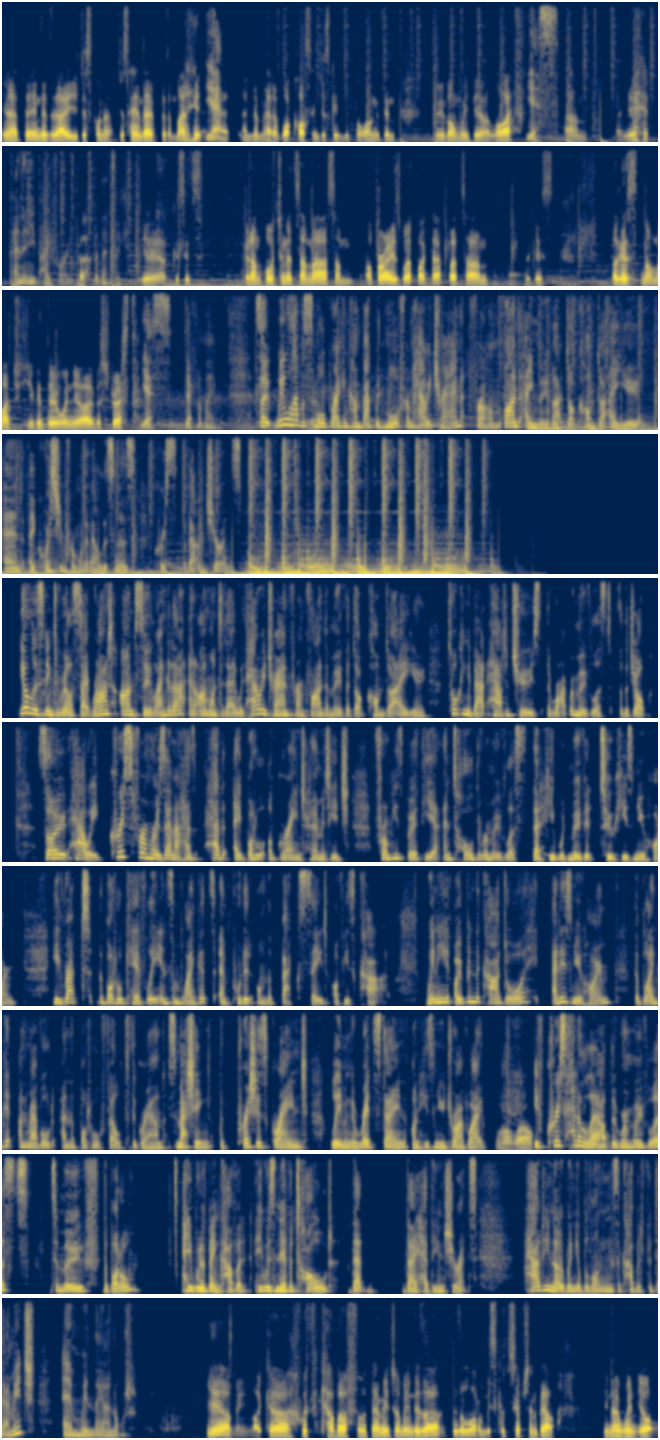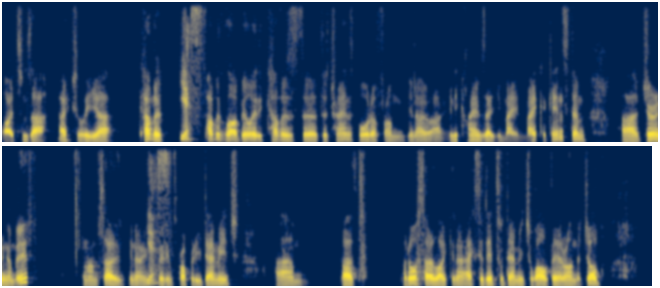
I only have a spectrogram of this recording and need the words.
you know, at the end of the day, you just want to just hand over the money, Yeah. at, and no matter what cost, and just get your belongings and move on with your life. Yes, Um, yeah, and then you pay for it, Uh, but that's okay. yeah, because it's a bit unfortunate. Some uh, some operators work like that, but um, I guess I guess not much you could do when you're overstressed. Yes, definitely. So we will have a small break and come back with more from Howie Tran from findamover.com.au and a question from one of our listeners, Chris, about insurance. You're listening to Real Estate Right. I'm Sue Langada and I'm on today with Howie Tran from findamover.com.au talking about how to choose the right removalist for the job. So, Howie, Chris from Rosanna has had a bottle of Grange Hermitage from his birth year and told the removalist that he would move it to his new home. He wrapped the bottle carefully in some blankets and put it on the back seat of his car. When he opened the car door at his new home, the blanket unraveled and the bottle fell to the ground, smashing the precious Grange, leaving a red stain on his new driveway. Oh wow! If Chris had allowed the removalists to move the bottle, he would have been covered. He was never told that they had the insurance. How do you know when your belongings are covered for damage and when they are not? Yeah, I mean, like uh, with cover for damage, I mean, there's a there's a lot of misconception about, you know, when your items are actually uh, covered. Yes. Public liability covers the, the transporter from, you know, uh, any claims that you may make against them uh, during a move. Um, so, you know, Yes. including property damage, um, but but also like, you know, accidental damage while they're on the job.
